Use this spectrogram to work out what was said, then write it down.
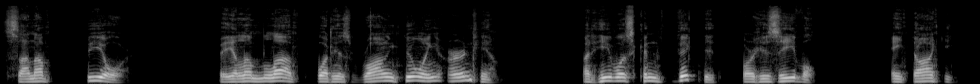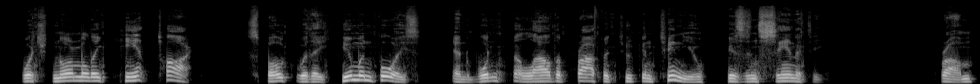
son of Beor. Balaam loved what his wrongdoing earned him, but he was convicted for his evil. A donkey, which normally can't talk, spoke with a human voice and wouldn't allow the prophet to continue his insanity. From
